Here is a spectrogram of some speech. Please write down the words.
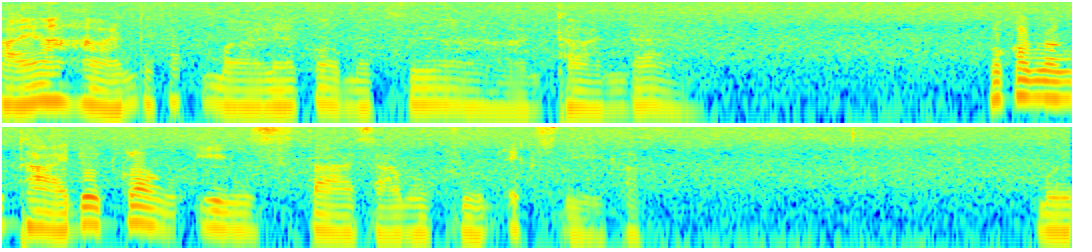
ขายอาหารนะครับมาแล้วก็มาซื้ออาหารทานได้เรากำลังถ่ายด้วยกล้อง Insta 360 X4 ครับ มือ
